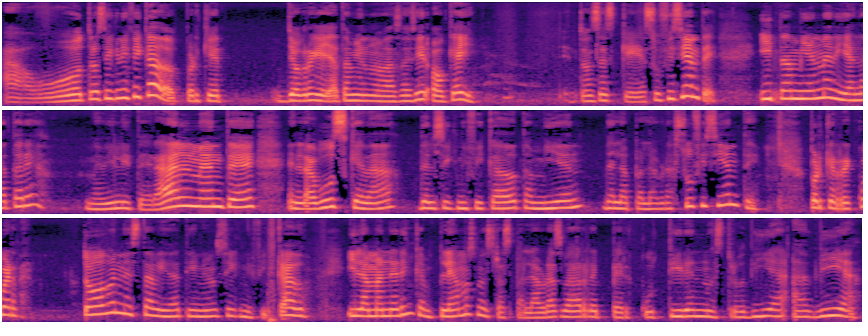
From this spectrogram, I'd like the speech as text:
a otro significado, porque yo creo que ya también me vas a decir, ok, entonces, ¿qué es suficiente? Y también me di a la tarea me di literalmente en la búsqueda del significado también de la palabra suficiente, porque recuerda, todo en esta vida tiene un significado y la manera en que empleamos nuestras palabras va a repercutir en nuestro día a día.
